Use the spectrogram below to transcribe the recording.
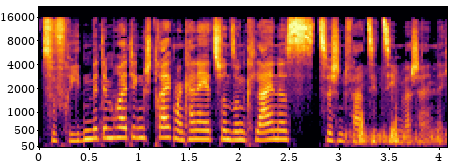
zufrieden mit dem heutigen Streik? Man kann ja jetzt schon so ein kleines Zwischenfazit ziehen wahrscheinlich.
